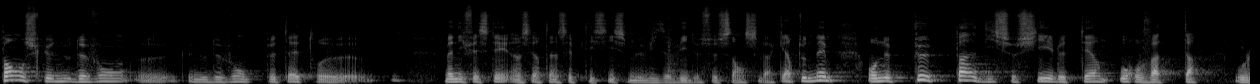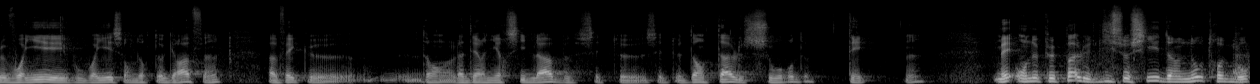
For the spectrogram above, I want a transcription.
pense que nous devons, euh, que nous devons peut-être manifester un certain scepticisme vis-à-vis de ce sens-là, car tout de même, on ne peut pas dissocier le terme urvata. Vous le voyez, vous voyez son orthographe, hein, avec dans la dernière syllabe cette, cette dentale sourde, T. Hein. Mais on ne peut pas le dissocier d'un autre mot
